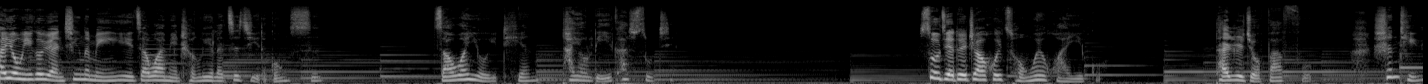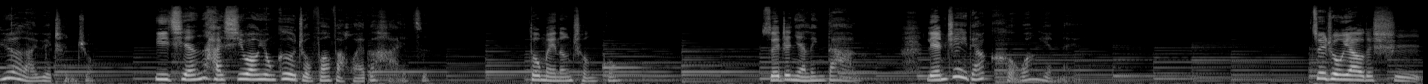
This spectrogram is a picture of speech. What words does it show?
他用一个远亲的名义在外面成立了自己的公司。早晚有一天，他要离开素姐。素姐对赵辉从未怀疑过。他日久发福，身体越来越沉重。以前还希望用各种方法怀个孩子，都没能成功。随着年龄大了，连这点渴望也没了。最重要的是。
